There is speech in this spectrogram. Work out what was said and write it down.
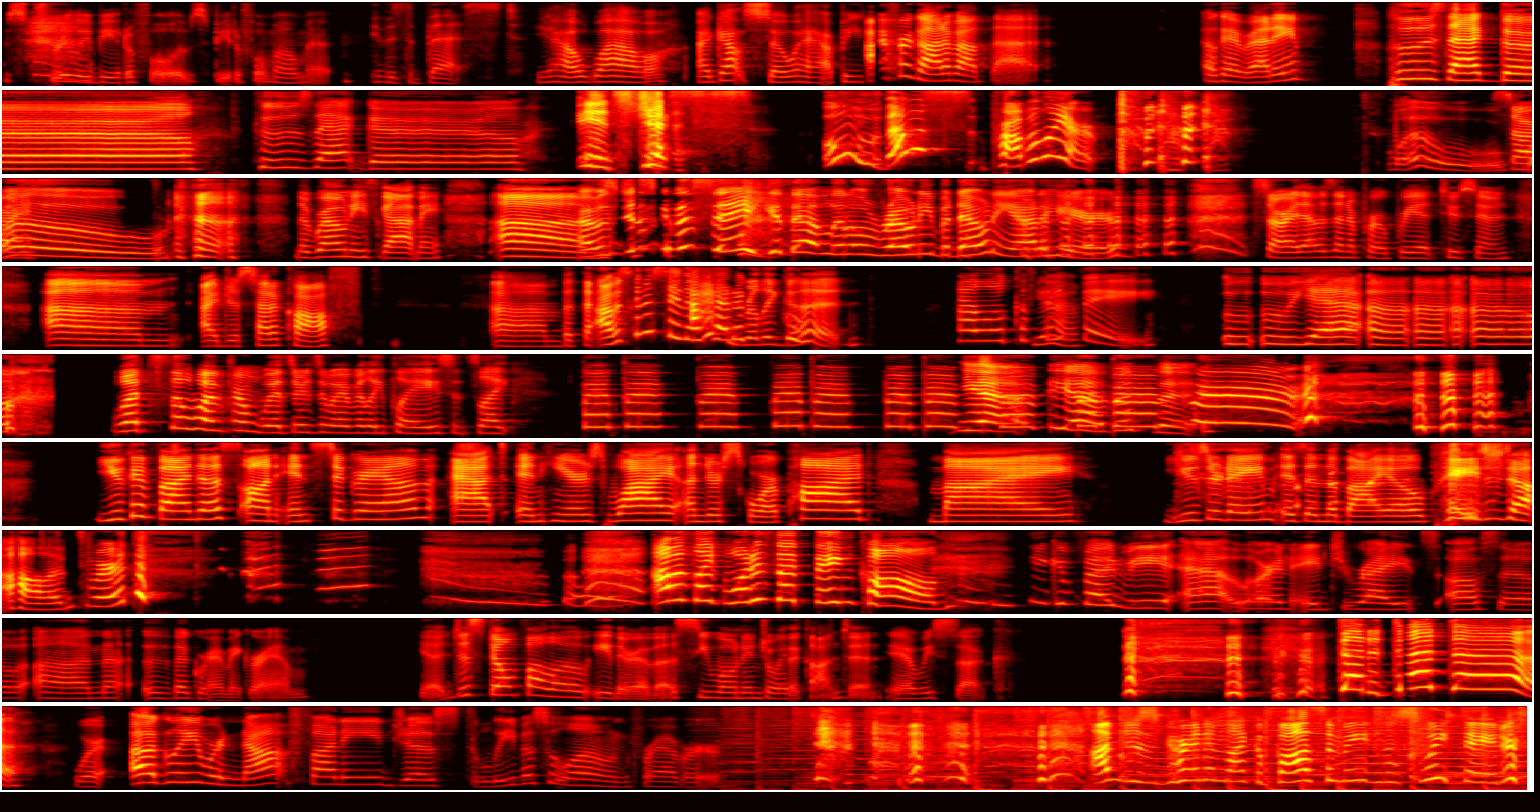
was truly beautiful it was a beautiful moment It was the best. yeah wow i got so happy I forgot about that. Okay, ready? Who's that girl? who's that girl It's Jess. Ooh, that was probably our. whoa Sorry. whoa the Ronies got me. Um, i was just gonna say get that little roni badoni out of here Sorry, that was inappropriate. Too soon. Um, I just had a cough. Um, but the, I was gonna say that I had a really good. Hello, Yeah. Cafefe. ooh ooh yeah uh uh uh oh What's the one from Wizards of Waverly Place? It's like. "Burr, burr, Yeah, yeah, that's burr." you can find us on Instagram at and here's why underscore pod. My username is in the bio, page.hollinsworth. I was like, what is that thing called? You can find me at Lauren H. Wrights, also on the Grammygram. Yeah, just don't follow either of us. You won't enjoy the content. Yeah, we suck. da da da da! We're ugly, we're not funny, just leave us alone forever. I'm just grinning like a possum eating a sweet tater.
